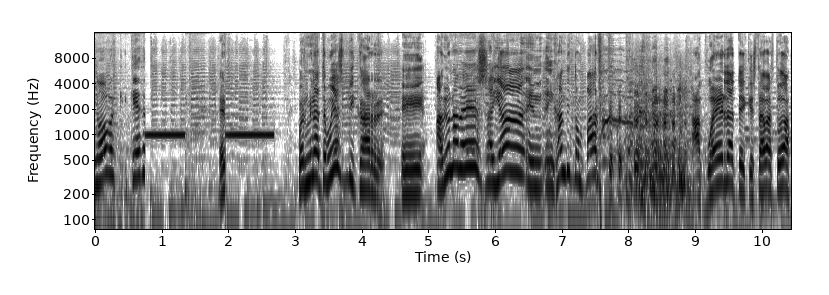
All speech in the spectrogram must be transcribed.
No, porque- ¿qué es? Pues mira, te voy a explicar. Eh, había una vez allá en, en Huntington Park. Acuérdate que estabas toda.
